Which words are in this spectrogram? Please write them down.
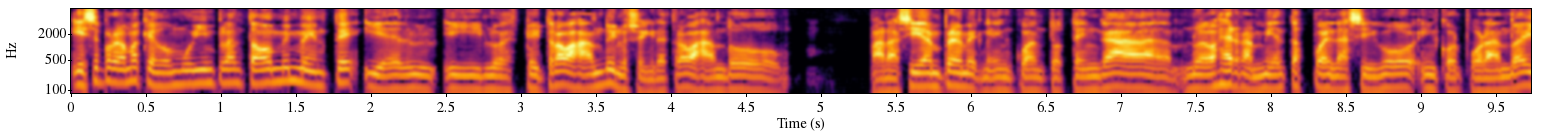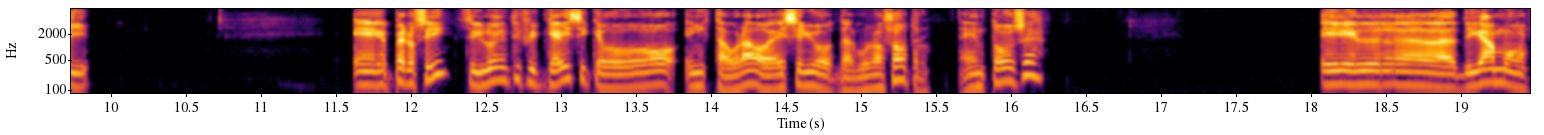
ese programa quedó muy implantado en mi mente y, él, y lo estoy trabajando y lo seguiré trabajando para siempre. En cuanto tenga nuevas herramientas, pues las sigo incorporando ahí. Eh, pero sí, sí lo identifiqué y sí quedó instaurado ese y de algunos otros. Entonces, el, digamos,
